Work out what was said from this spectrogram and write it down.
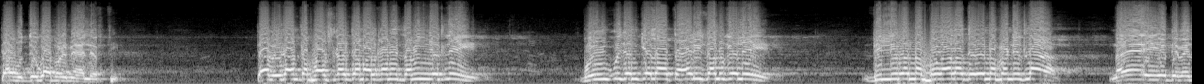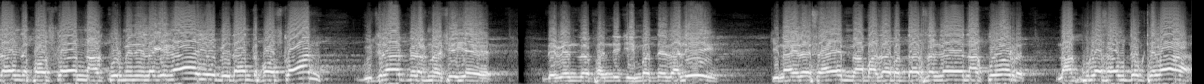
त्या उद्योगामुळे मिळाली असती. त्या वेदांत फॉस्कॉनच्या मालकाने जमीन घेतली भूमिपूजन केलं तयारी चालू केली. दिल्लीवरनं फोन आला देवेंद्र फडणवीसला नाही ये वेदांत फॉस्कॉन नागपूर में नहीं लगेगा ये वेदांत फॉस्कॉन गुजरात में रखना चाहिए. देवेंद्र फडणवीसची हिंमत नाही झाली. की नाही नाही साहेब माझा मतदारसंघ आहे नागपूर. नागपूरला असा उद्योग ठेवा.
